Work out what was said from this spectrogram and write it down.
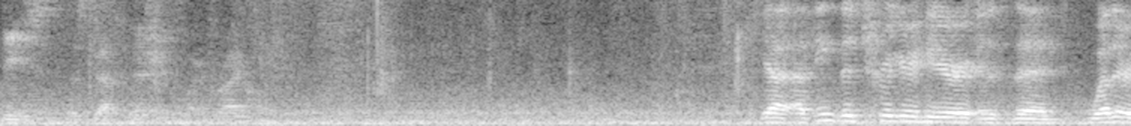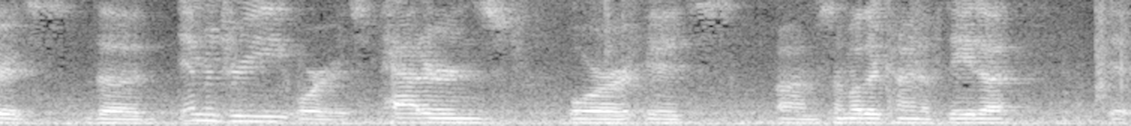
these, this definition, quite frankly. Yeah, I think the trigger here is that whether it's the imagery or it's patterns or it's um, some other kind of data, it,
